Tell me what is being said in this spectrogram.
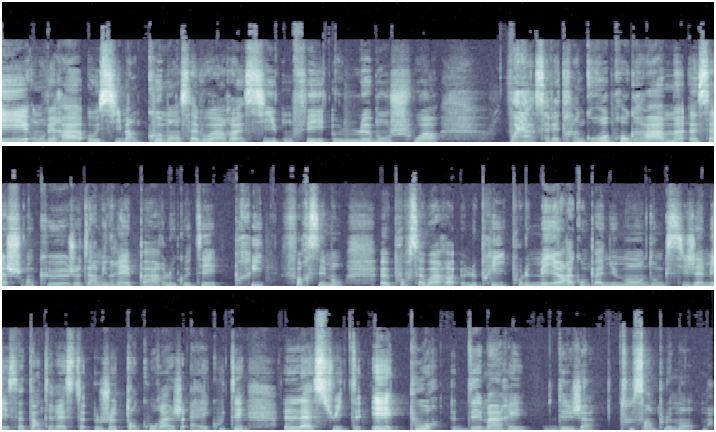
et on verra aussi ben, comment savoir si on fait le bon choix. Voilà, ça va être un gros programme, sachant que je terminerai par le côté prix forcément euh, pour savoir le prix pour le meilleur accompagnement. Donc si jamais ça t'intéresse, je t'encourage à écouter la suite. Et pour démarrer déjà, tout simplement ben,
